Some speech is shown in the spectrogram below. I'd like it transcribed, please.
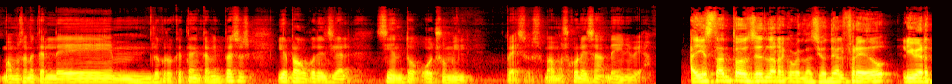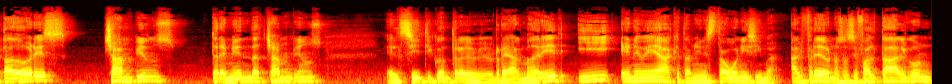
Vamos a meterle, mm, yo creo que 30 mil pesos y el pago potencial 108 mil pesos. Vamos con esa de NBA. Ahí está entonces la recomendación de Alfredo. Libertadores, Champions, tremenda Champions el City contra el Real Madrid y NBA, que también está buenísima. Alfredo, ¿nos hace falta algo?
